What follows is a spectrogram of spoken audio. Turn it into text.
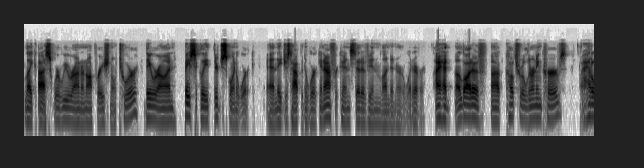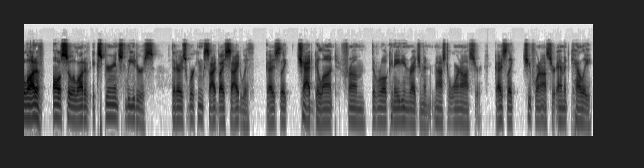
like us where we were on an operational tour. They were on basically they're just going to work and they just happened to work in Africa instead of in London or whatever. I had a lot of uh, cultural learning curves. I had a lot of also a lot of experienced leaders that I was working side by side with. guys like Chad Gallant from the Royal Canadian Regiment, Master Warrant Officer, guys like Chief Warrant Officer Emmett Kelly,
